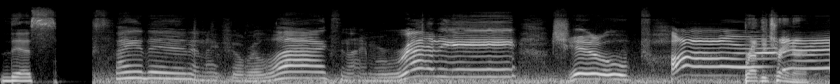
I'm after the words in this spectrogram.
this. excited and I feel relaxed and I'm ready to party. Bradley Traynor.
